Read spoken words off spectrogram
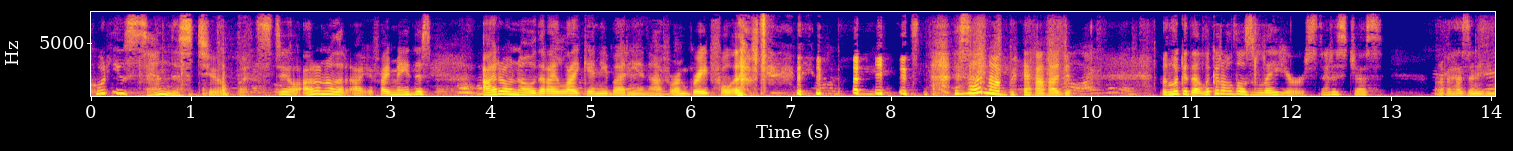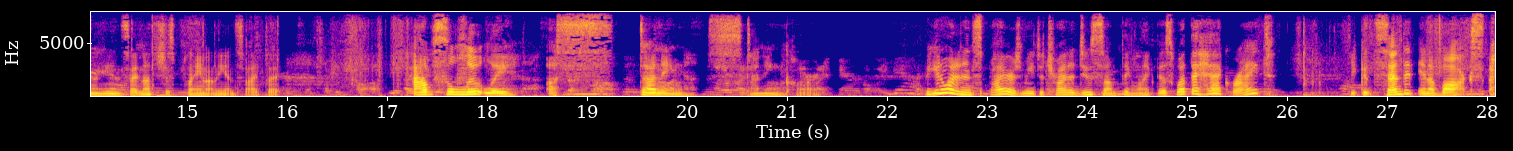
who do you send this to? But still, I don't know that I, if I made this, I don't know that I like anybody enough or I'm grateful enough to anybody. It's, is that not bad? But look at that. Look at all those layers. That is just, I don't know if it has anything on the inside. Not just plain on the inside, but absolutely a stunning, stunning card. But you know what? It inspires me to try to do something like this. What the heck, right? You could send it in a box.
